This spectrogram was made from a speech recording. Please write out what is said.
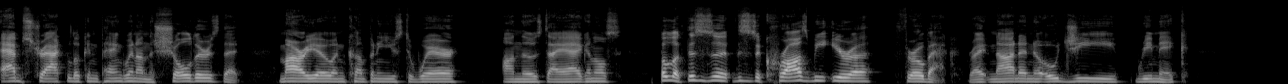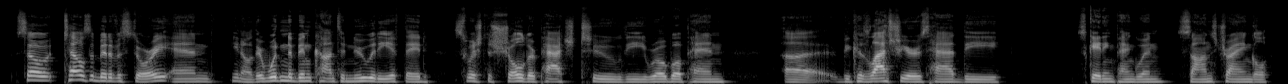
abstract looking penguin on the shoulders that Mario and company used to wear on those diagonals. But look, this is a this is a Crosby era throwback, right? Not an OG remake. So tells a bit of a story, and you know there wouldn't have been continuity if they'd switched the shoulder patch to the Robo Pen, uh, because last year's had the skating penguin, Sans triangle,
